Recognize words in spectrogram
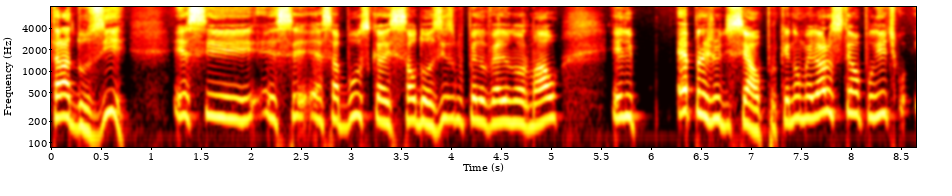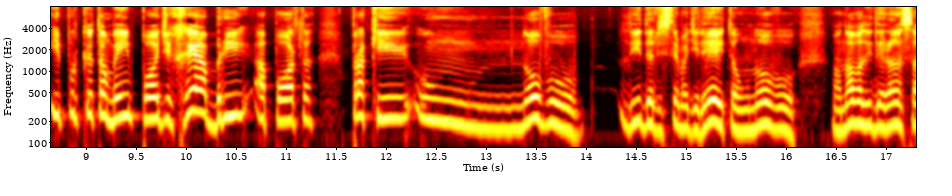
traduzir, esse, esse, essa busca, esse saudosismo pelo velho normal, ele é prejudicial, porque não melhora o sistema político e porque também pode reabrir a porta para que um novo líder de extrema-direita, um novo, uma nova liderança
